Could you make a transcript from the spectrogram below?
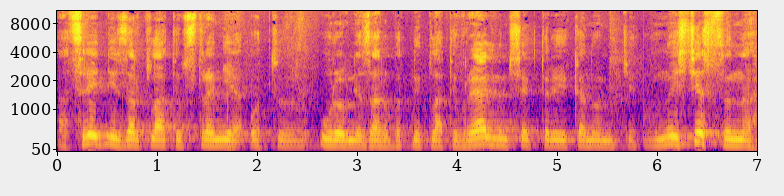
От средней зарплаты в стране, от э, уровня заработной платы в реальном секторе экономики. Ну, естественно,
